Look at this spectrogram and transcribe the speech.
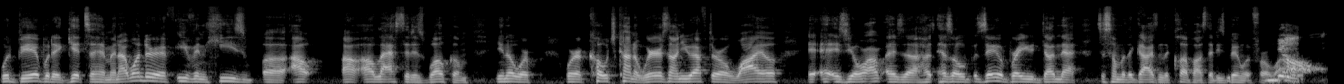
would be able to get to him, and I wonder if even he's uh, out out- outlasted his welcome. You know, where where a coach kind of wears on you after a while. Is your as uh, has Jose Abreu done that to some of the guys in the clubhouse that he's been with for a while? No,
